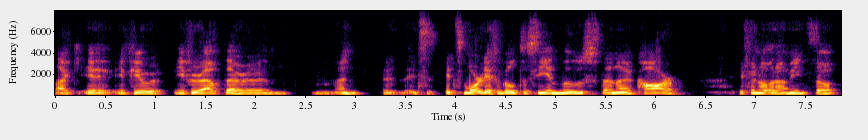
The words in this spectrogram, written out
Like if you if you're out there and, and it's it's more difficult to see a moose than a car, if you know what I mean. So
